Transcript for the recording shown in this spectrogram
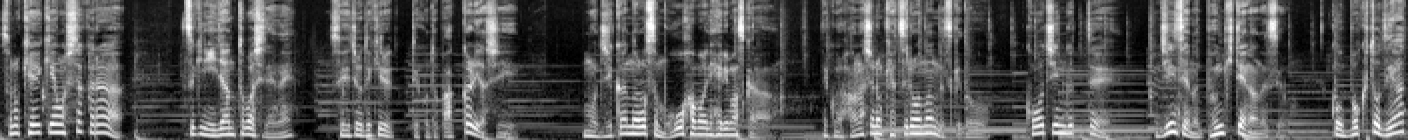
その経験をしたから次に二段飛ばしでね成長できるってことばっかりだしもう時間のロスも大幅に減りますから。でこれ話の結論なんですけどコーチングって人生の分岐点なんですよ。こう僕と出会っ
